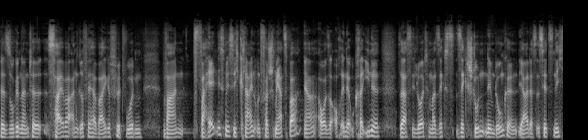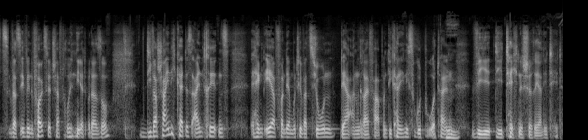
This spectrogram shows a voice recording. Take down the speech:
äh, sogenannte Cyberangriffe herbeigeführt wurden, waren verhältnismäßig klein und verschmerzbar. Ja, also auch in der Ukraine saßen die Leute mal sechs, sechs Stunden im Dunkeln. Ja, das ist jetzt nichts, was irgendwie eine Volkswirtschaft ruiniert oder so. Die Wahrscheinlichkeit des Eintretens hängt eher von der Motivation der Angreifer ab und die kann ich nicht so gut beurteilen mhm. wie die technische Realität.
